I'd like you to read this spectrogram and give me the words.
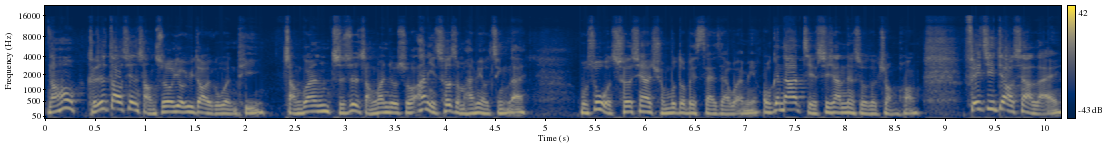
然后可是到现场之后又遇到一个问题，长官只是长官就说啊，你车怎么还没有进来？我说我车现在全部都被塞在外面。我跟大家解释一下那时候的状况，飞机掉下来，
